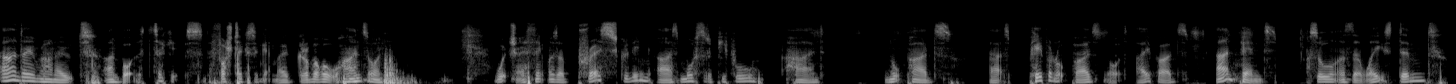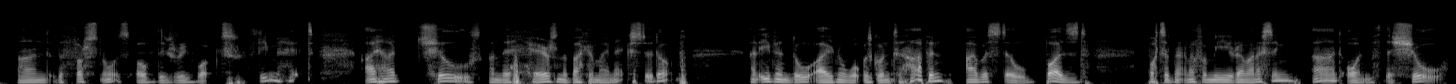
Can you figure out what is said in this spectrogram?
and I ran out and bought the tickets, the first tickets to get my grubby little hands on, which I think was a press screening, as most of the people had notepads that's paper notepads, not iPads, and pens. So as the lights dimmed and the first notes of the reworked theme hit, I had chills and the hairs on the back of my neck stood up. And even though I know what was going to happen, I was still buzzed. But enough of me reminiscing, and on with the show.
